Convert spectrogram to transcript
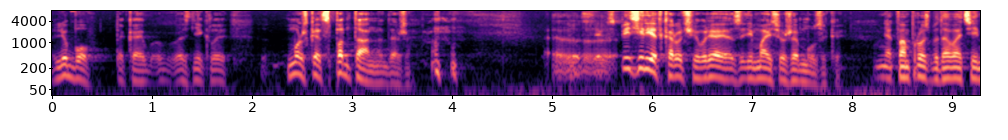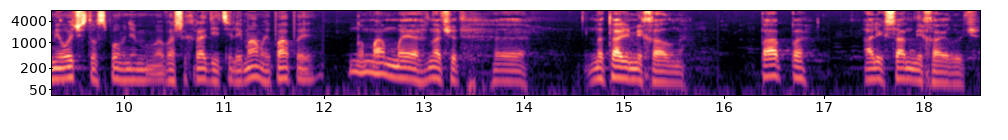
любовь такая возникла, можно сказать, спонтанно даже. С пяти лет, короче говоря, я занимаюсь уже музыкой. У меня к вам просьба, давайте имя, отчество, вспомним ваших родителей, мамы и папы. Ну, мама моя, значит, э, Наталья Михайловна, папа Александр Михайлович.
